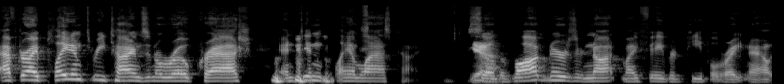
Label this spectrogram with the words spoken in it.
after I played him three times in a row, crash, and didn't play him last time. Yeah. So the Wagners are not my favorite people right now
